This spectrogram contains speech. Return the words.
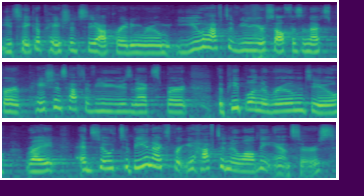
you take a patient to the operating room, you have to view yourself as an expert, patients have to view you as an expert, the people in the room do, right? And so to be an expert, you have to know all the answers.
